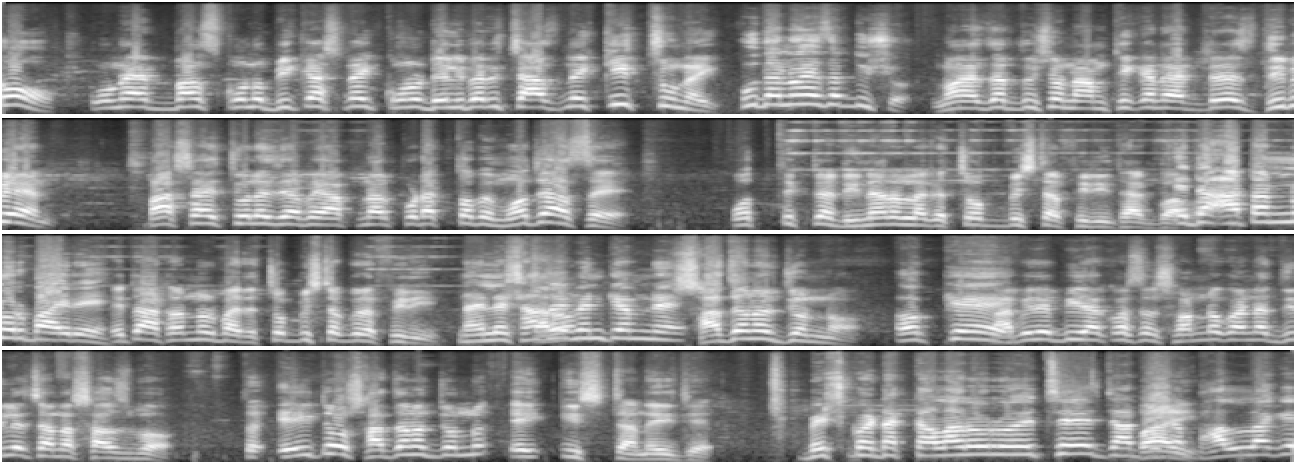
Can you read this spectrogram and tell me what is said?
নো কোন অ্যাডভান্স কোন বিকাশ নাই কোন ডেলিভারি চার্জ নেই কিচ্ছু নাই। হুদা নয় হাজার দুইশো। নয় হাজার দুইশো নাম ঠিকানা অ্যাড্রেস দিবেন। বাসায় চলে যাবে আপনার প্রোডাক্ট তবে মজা আছে। প্রত্যেকটা ডিনারের লাগে চব্বিশটা ফ্রি থাকবে এটা আটান্নর বাইরে। এটা আটান্নর বাইরে চব্বিশটা করে ফ্রি নাইলে সাজাবেন কেমনে? সাজানোর জন্য। ওকে ভাবিরে বিয়া করছেন স্বর্ণ গয়না দিলে চানা সাজবো। তো এইটাও সাজানোর জন্য এই স্টান এই যে বেশ কয়টা কালারও রয়েছে যার ভালো যেটা ভালো লাগে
